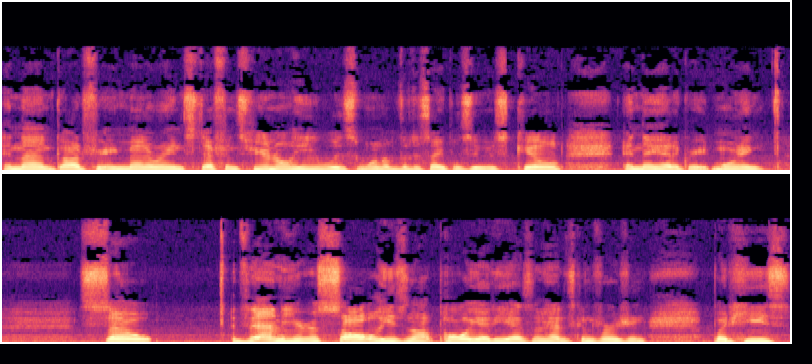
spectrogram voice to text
and then God fearing men arranged Stephen's funeral. He was one of the disciples who was killed, and they had a great mourning. So then here's Saul. He's not Paul yet, he hasn't had his conversion, but he's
